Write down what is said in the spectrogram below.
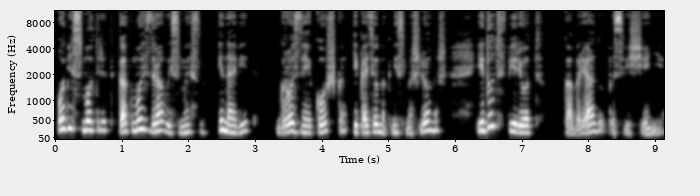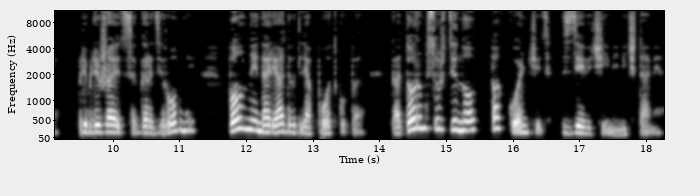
Обе смотрят, как мой здравый смысл и на вид, грозная кошка и котенок-несмышленыш идут вперед к обряду посвящения, приближаются к гардеробной, полной нарядов для подкупа, которым суждено покончить с девичьими мечтами.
